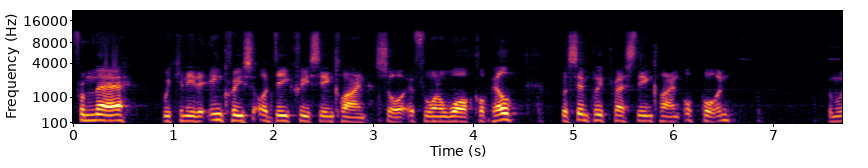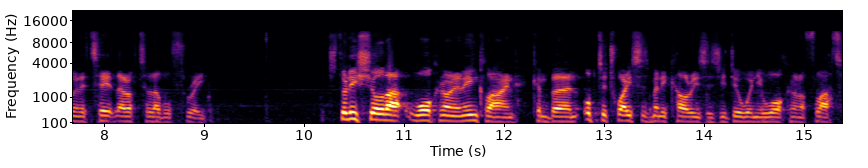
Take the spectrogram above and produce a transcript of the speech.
From there, we can either increase or decrease the incline. So if we want to walk uphill, we'll simply press the incline up button and we're going to take that up to level three. Studies show that walking on an incline can burn up to twice as many calories as you do when you're walking on a flat.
